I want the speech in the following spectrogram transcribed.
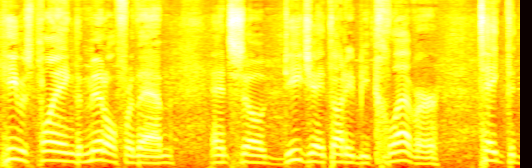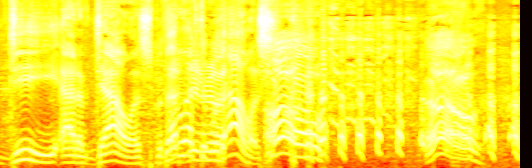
he was playing the middle for them, and so DJ thought he'd be clever. Take the D out of Dallas, but that I left didn't him with realize- Alice. Oh, oh.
